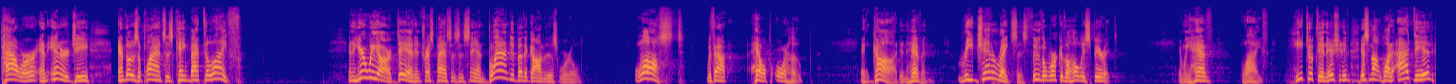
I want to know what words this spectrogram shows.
power and energy, and those appliances came back to life. And here we are, dead in trespasses and sin, blinded by the God of this world, lost without help or hope. And God in heaven regenerates us through the work of the Holy Spirit. And we have life. He took the initiative. It's not what I did,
